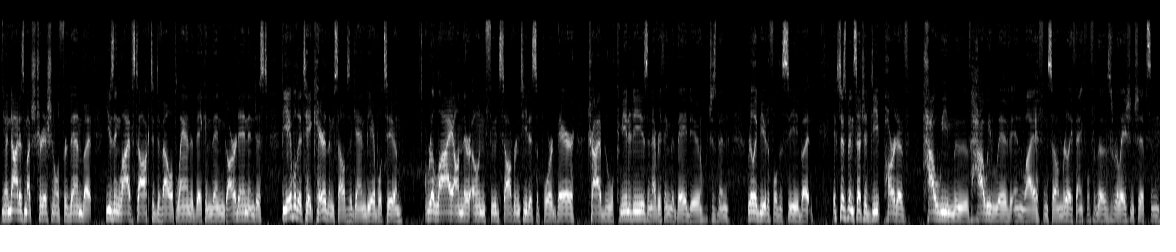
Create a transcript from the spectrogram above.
you know, not as much traditional for them, but using livestock to develop land that they can then garden and just be able to take care of themselves again, be able to rely on their own food sovereignty to support their tribal communities and everything that they do, which has been really beautiful to see. But it's just been such a deep part of how we move, how we live in life. And so I'm really thankful for those relationships and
